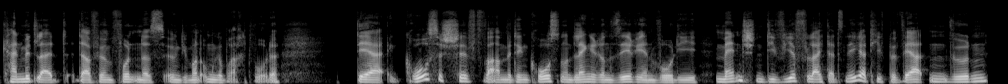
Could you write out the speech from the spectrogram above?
kein Mitleid dafür empfunden, dass irgendjemand umgebracht wurde. Der große Shift war mit den großen und längeren Serien, wo die Menschen, die wir vielleicht als negativ bewerten würden,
